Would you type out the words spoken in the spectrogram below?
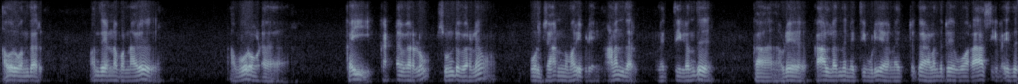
அவர் வந்தார். வந்து என்ன பண்ணார்? அவரோட கை கட்டை விரலும் சுண்டு விரலும் ஒரு ஜான் மாதிரி இப்படி அளந்தார் நெத்திலேருந்து கா அப்படியே கால்லேருந்து நெத்தி முடிய நெட்டுக்கு அளந்துட்டு உன் ராசியில் இது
